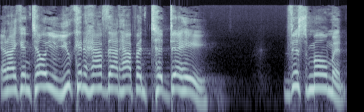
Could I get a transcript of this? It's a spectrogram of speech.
And I can tell you, you can have that happen today, this moment,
